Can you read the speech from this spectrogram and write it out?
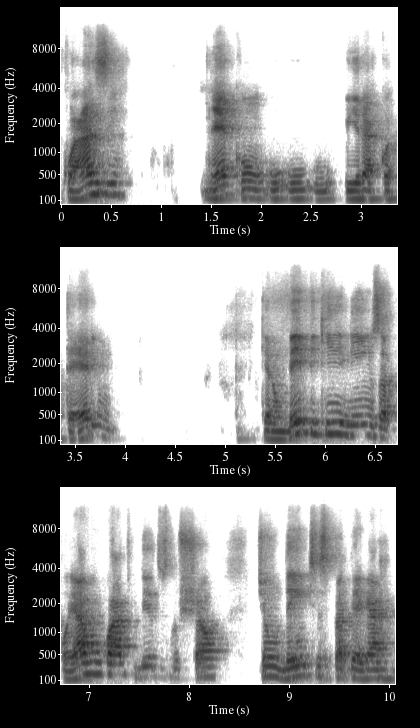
quase, né, com o, o, o que eram bem pequenininhos, apoiavam quatro dedos no chão, tinham dentes para pegar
